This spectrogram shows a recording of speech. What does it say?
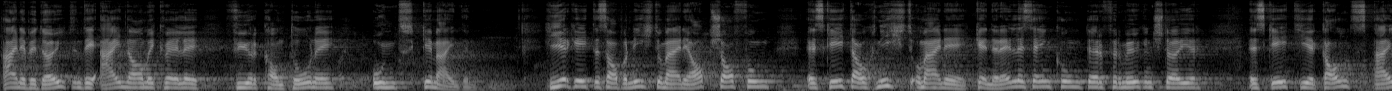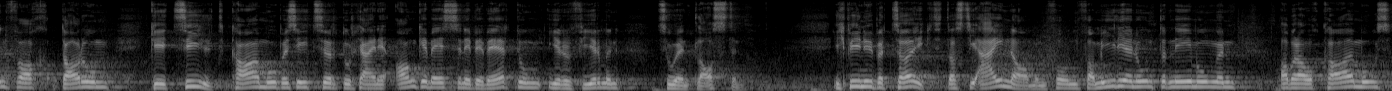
eine bedeutende Einnahmequelle für Kantone und Gemeinden. Hier geht es aber nicht um eine Abschaffung, es geht auch nicht um eine generelle Senkung der Vermögensteuer. Es geht hier ganz einfach darum, gezielt KMU-Besitzer durch eine angemessene Bewertung ihrer Firmen zu entlasten. Ich bin überzeugt, dass die Einnahmen von Familienunternehmungen, aber auch KMUs,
